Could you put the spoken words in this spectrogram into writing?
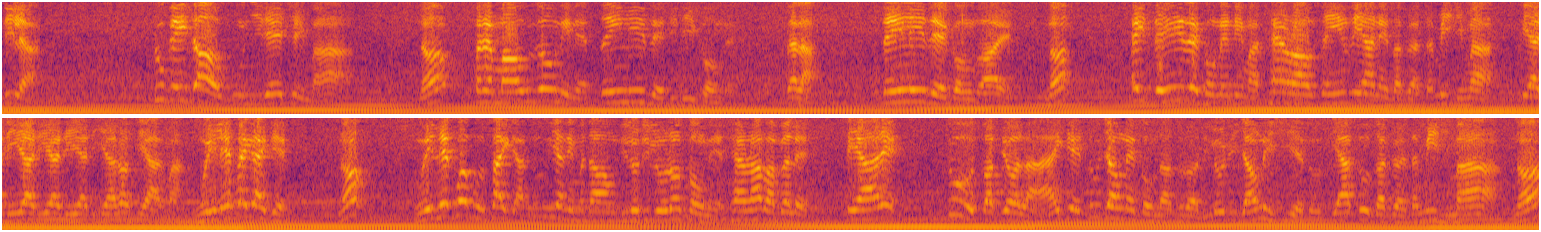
သိလားသူကိစ္စကိုကူညီတဲ့အချိန်မှာနော်ပထမဦးဆုံးအနေနဲ့340တိတိကုန်တယ်ဟုတ်လား340ကုန်သွားတယ်နော်အဲ့340ကုန်တဲ့နေ့မှာ10ရောင်စင်းစရာနဲ့တော့ပြတမိဒီမှာဆရာဒီရာဒီရာဒီရာဒီရာတော့ဆရာကငွေလဲစိုက်လိုက်တယ်နော် ငွေလက်ကွက်ကိုစိုက်တာသူ့ပြန်နေမတောင်းဒီလိုဒီလိုတော့ကုန်တယ်ထန်ရပါပဲလေဆရာတဲ့သူ့ကိုသွားပြောလိုက်တဲ့သူ့ကြောင့်နဲ့ကုန်တာဆိုတော့ဒီလိုဒီကြောင့်နေရှိရဆိုဆရာသူ့သွားပြောသမီးဒီမှာနော်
